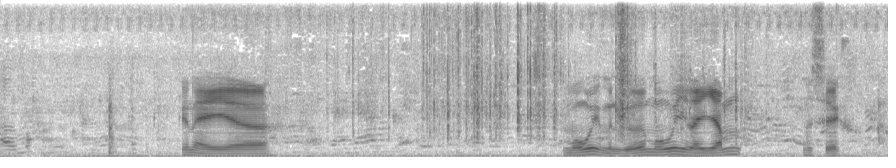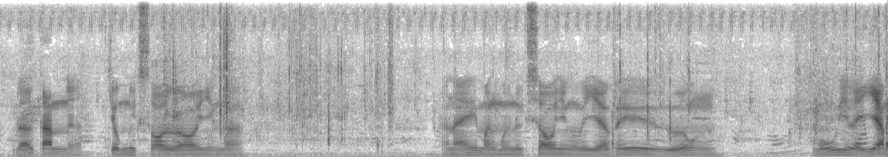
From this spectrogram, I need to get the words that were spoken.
ừ múc cái này ờ, muối mình rửa muối với lại giấm nó sẽ đỡ tanh nữa. Trụng nước sôi rồi, nhưng mà hồi nãy bằng bằng nước sôi, nhưng mà bây giờ phải rửa bằng muối với lại giấm.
